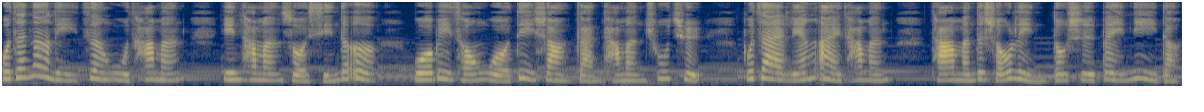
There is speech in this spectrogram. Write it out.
我在那里憎恶他们，因他们所行的恶，我必从我地上赶他们出去，不再怜爱他们。他们的首领都是悖逆的。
